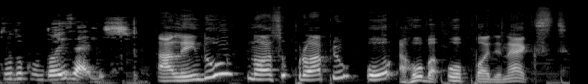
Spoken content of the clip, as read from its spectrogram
tudo com dois L's. Além do nosso próprio o arroba o Podnext.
